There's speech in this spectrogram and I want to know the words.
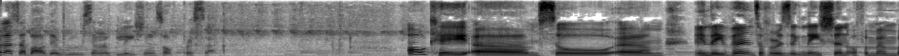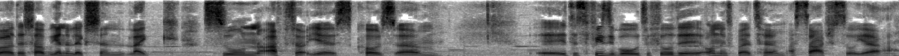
Tell us about the rules and regulations of PRESAG. Okay, um, so um, in the event of a resignation of a member, there shall be an election like soon after, yes, because um, it is feasible to fill the unexpired term as such. So, yeah.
